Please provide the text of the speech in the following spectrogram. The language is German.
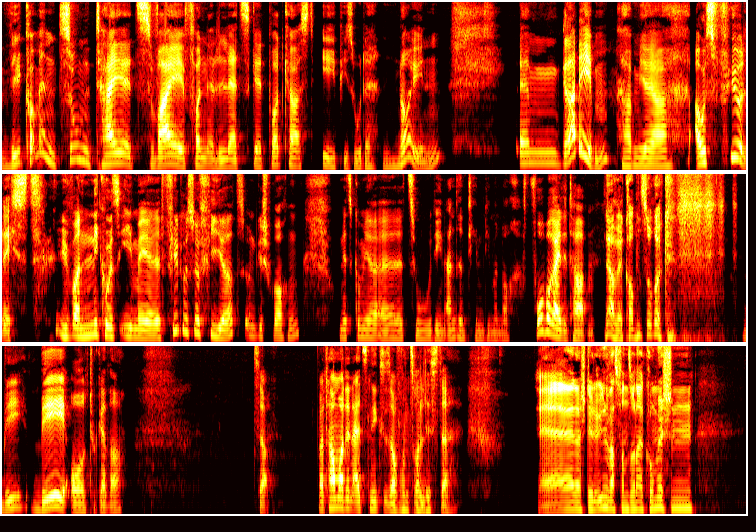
Willkommen zum Teil 2 von Let's Get Podcast Episode 9. Ähm, Gerade eben haben wir ja ausführlichst über Nikos E-Mail philosophiert und gesprochen. Und jetzt kommen wir äh, zu den anderen Themen, die wir noch vorbereitet haben. Ja, willkommen zurück. WB All Together. So. Was haben wir denn als nächstes auf unserer Liste? Äh, da steht irgendwas von so einer komischen,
